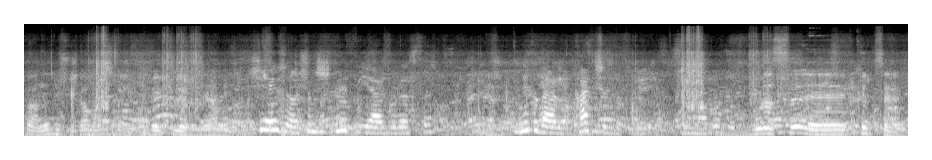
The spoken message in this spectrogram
şu anda düşük ama tabii bekliyoruz yani. Şey zor, şimdi büyük bir yer burası. Ne kadar, kaç yıllık bir firma bu? Burası e, 40 senelik.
